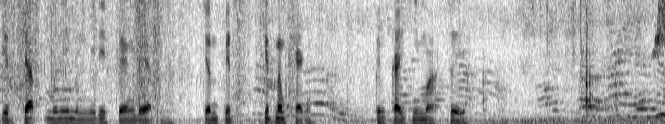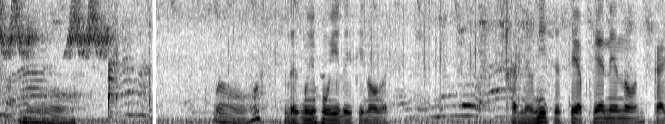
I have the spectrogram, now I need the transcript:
เย็นจัดมื้อนี้มันมีได้แสงแดดจนเป็นเก็ดน้ำแข็ง เป็นไก่หิมะเสยโอ้โอ้เหลืองหุยๆเลยพี่น้องเลยขันแนวนี้เสียบๆแท้แน่นอนไก่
